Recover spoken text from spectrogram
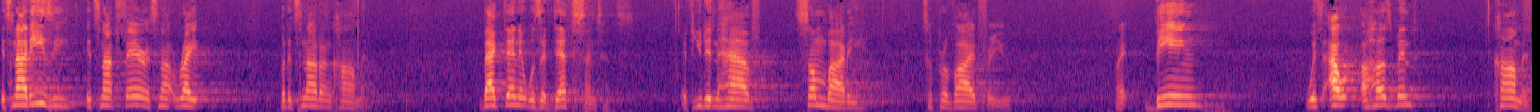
It's not easy, it's not fair, it's not right, but it's not uncommon. Back then, it was a death sentence if you didn't have somebody to provide for you. Right? Being without a husband, common.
